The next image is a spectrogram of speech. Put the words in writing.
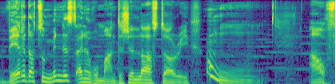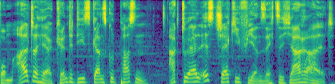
Wäre doch zumindest eine romantische Love Story. Mm. Auch vom Alter her könnte dies ganz gut passen. Aktuell ist Jackie 64 Jahre alt,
